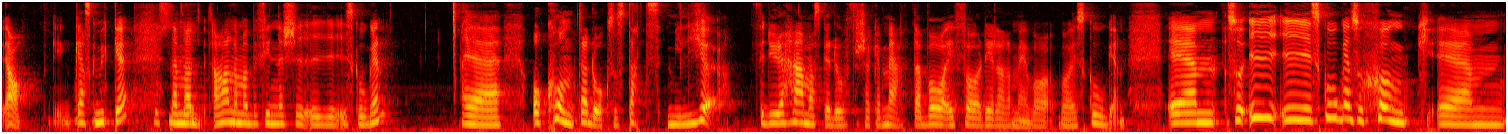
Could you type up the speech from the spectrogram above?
ja, ganska mycket när man, ja, när man befinner sig i, i skogen. Eh, och kontra då också stadsmiljö. För det är det här man ska då försöka mäta. Vad är fördelarna med vad, vad är skogen? Ehm, så i, i skogen så sjönk ehm,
